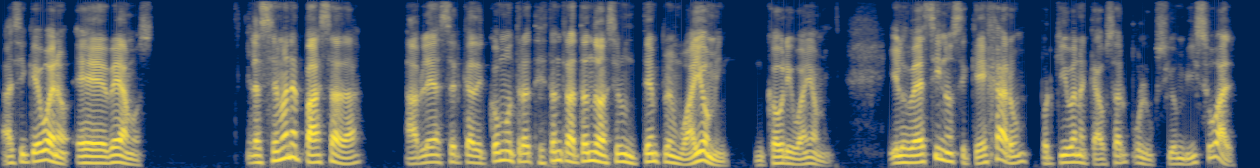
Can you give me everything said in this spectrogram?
Así que bueno, eh, veamos. La semana pasada hablé acerca de cómo están tratando de hacer un templo en Wyoming, en Cody, Wyoming. Y los vecinos se quejaron porque iban a causar polución visual,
